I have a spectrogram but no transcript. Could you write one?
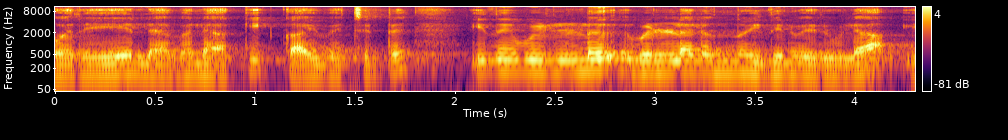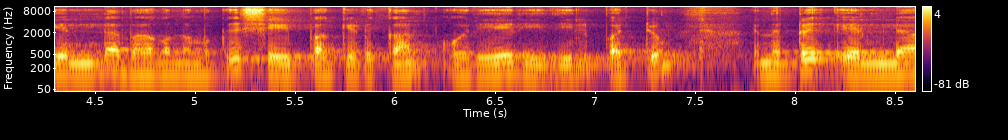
ഒരേ ലെവലാക്കി കൈ വെച്ചിട്ട് ഇത് വിള്ള് വിള്ളലൊന്നും ഇതിന് വരില്ല. എല്ലാ ഭാഗവും നമുക്ക് ഷേപ്പാക്കി എടുക്കാൻ ഒരേ രീതിയിൽ പറ്റും. എന്നിട്ട് എല്ലാ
